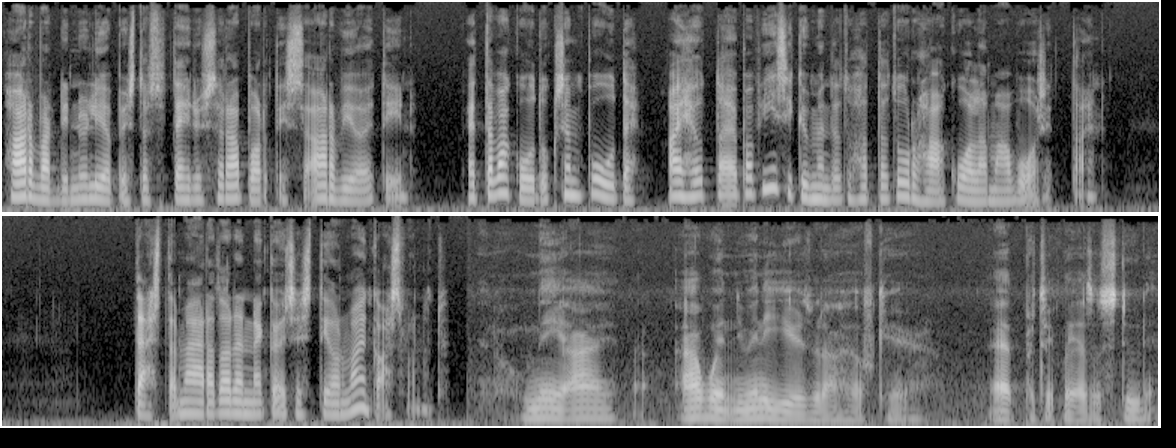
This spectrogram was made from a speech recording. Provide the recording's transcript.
Harvardin yliopistossa tehdyssä raportissa arvioitiin, että vakuutuksen puute aiheuttaa jopa 50 000 turhaa kuolemaa vuosittain. Tästä määrä todennäköisesti on vain kasvanut. Me, I, I went many years without health care, particularly as a student.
